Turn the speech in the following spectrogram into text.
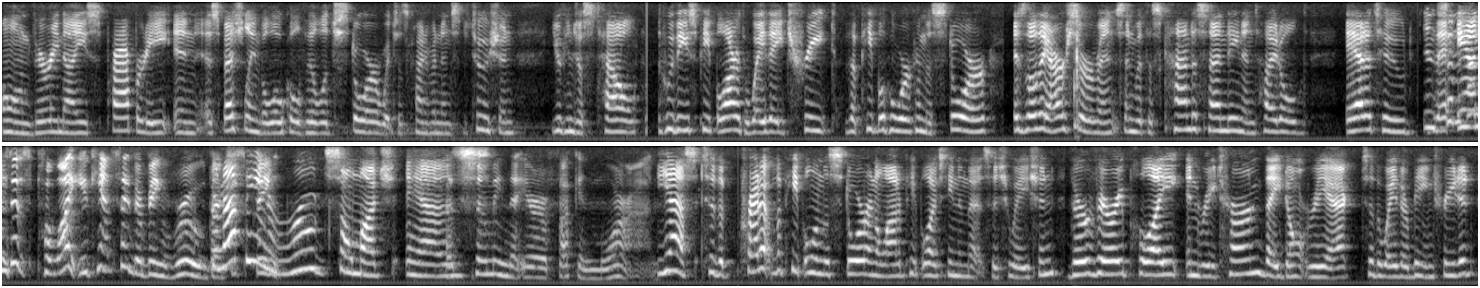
own very nice property in especially in the local village store which is kind of an institution you can just tell who these people are the way they treat the people who work in the store as though they are servants and with this condescending entitled attitude and that- sometimes it's polite. You can't say they're being rude. they're not just being rude so much as assuming that you're a fucking moron. Yes, to the credit of the people in the store and a lot of people I've seen in that situation, they're very polite in return. They don't react to the way they're being treated,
